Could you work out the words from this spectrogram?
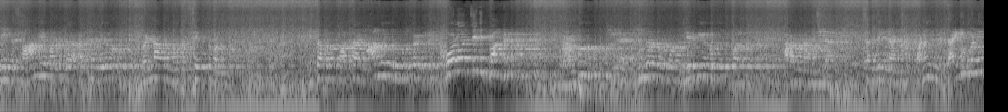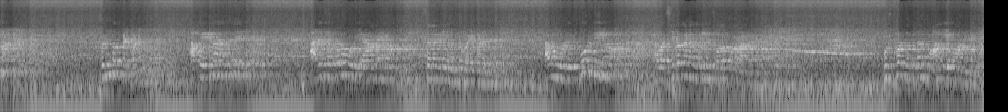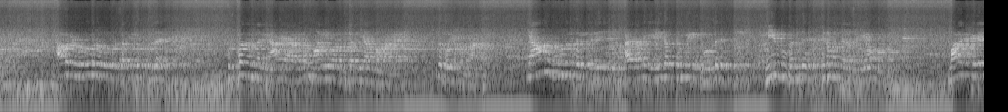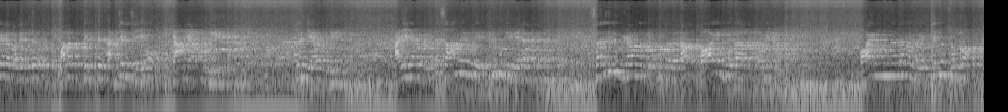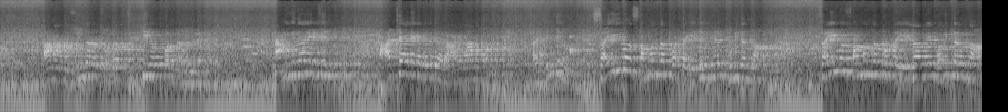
நீங்க சாமியை வளர்க்குற அத்தனை பேரும் வெண்ணாவது மரத்தை சேர்த்து வளர்ந்து இத்தவளை சொல்லி நான். வணங்கு தயவு பண்ணி பெண்மக்கள் வணங்கு அப்ப என்ன ஆகுது? அதுக்கப்புறம் ஒரு யானையும் சிலங்கை வந்து வழிபடுது. அவங்களுடைய பூர்வீகம் அவர் சிவகணங்கள்னு சொல்லப்படுறாங்க. புஷ்பதந்தன் மாலியவானன் அவர்கள் ஒருவர் ஒருவர் சந்தித்துக்கொண்டு புஷ்பதந்தன் யானையாகவும் மாலியவானன் சிலங்கையாக போறாங்க இந்த பூஜை பண்றாங்க யானை உருவத்தில் பெரிது அதனால எளிதாக பூமிக்கு போட்டு நீர் முகந்து திருமஞ்சனம் மரக்கிளைகளை வளைத்து மலர் தீர்த்து அர்ச்சனை செய்யும் யானையாக முடியும் யாரும் முடியும் அது என்ன பண்ணுது சாமியினுடைய திருமுடி மேல சரிவு விழாமல் இருக்கணுன்றதுனால வாய் மூடாது அப்படின்னு வாய் மூடதை நம்ம எச்சுன்னு சொல்றோம். ஆனா அந்த சுந்தர சொல்ற சித்திரப்பந்தது நமக்கு தான் எச்சு. ஆச்சாரியர்களுக்கு அது அழகான பண்பு அதை தெரிஞ்சுக்கணும் சைவம் சம்பந்தப்பட்ட எதுவுமே புனிதம் தான் சைவம் சம்பந்தப்பட்ட எல்லாமே பவித்திரம் தான்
